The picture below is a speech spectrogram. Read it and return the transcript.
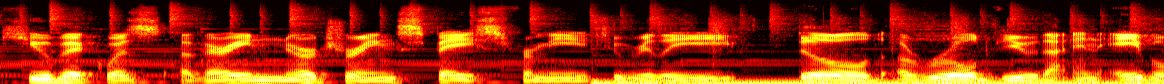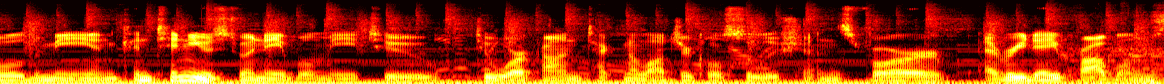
CUbiC was a very nurturing space for me to really build a worldview that enabled me and continues to enable me to, to work on technological solutions for everyday problems.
